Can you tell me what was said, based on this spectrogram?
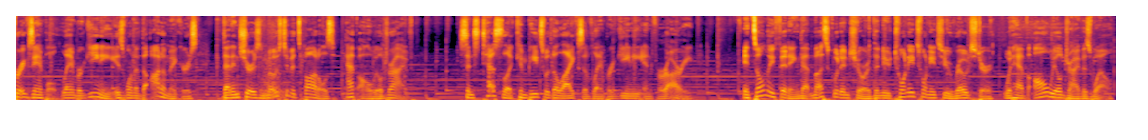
For example, Lamborghini is one of the automakers that ensures most of its models have all-wheel drive. Since Tesla competes with the likes of Lamborghini and Ferrari, it's only fitting that Musk would ensure the new 2022 Roadster would have all-wheel drive as well.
